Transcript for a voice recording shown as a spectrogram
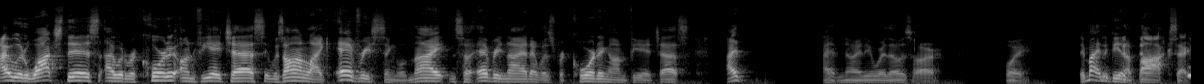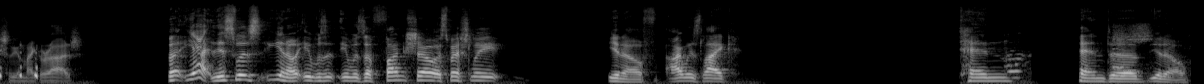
I would watch this. I would record it on VHS. It was on like every single night, and so every night I was recording on VHS. I, I have no idea where those are. Boy, they might be in a box actually in my garage. But yeah, this was, you know, it was, it was a fun show, especially, you know, I was like 10, 10 to, you know,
